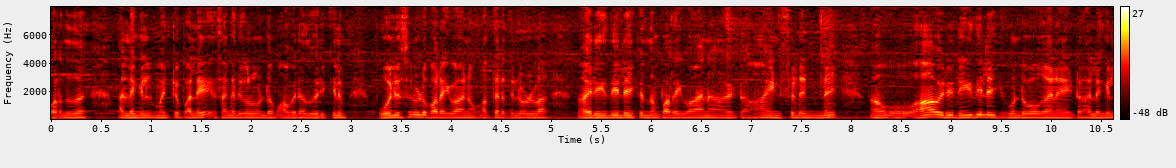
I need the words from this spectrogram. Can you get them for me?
പറഞ്ഞത്? അല്ലെങ്കിൽ മറ്റു പല സംഗതികൾ കൊണ്ടും അവരത് ഒരിക്കലും പോലീസിനോട് പറയുവാനോ അത്തരത്തിലുള്ള രീതിയിലേക്കൊന്നും പറയുവാനായിട്ട് ആ ഇൻസിഡന്റിനെ ആ ഒരു രീതിയിലേക്ക് കൊണ്ടുപോകാനായിട്ട് അല്ലെങ്കിൽ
